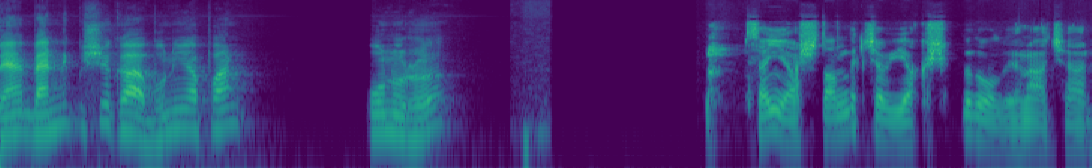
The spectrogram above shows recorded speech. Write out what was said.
ben benlik bir şey yok abi. Bunu yapan Onur'u Sen yaşlandıkça bir yakışıklı da oluyorsun ha Çağrı.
